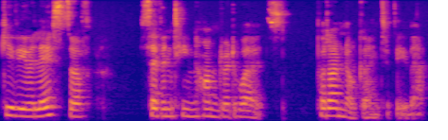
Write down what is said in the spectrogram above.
give you a list of 1700 words but I'm not going to do that.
